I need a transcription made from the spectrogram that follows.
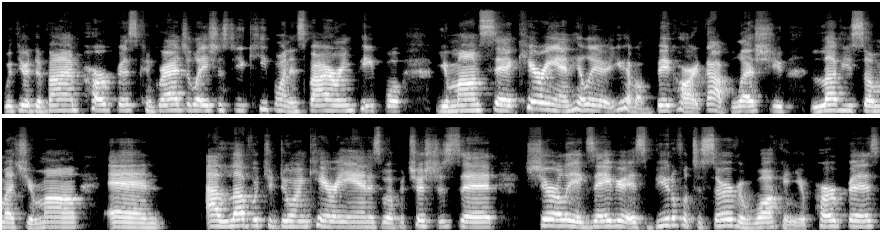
with your divine purpose. Congratulations to you. Keep on inspiring people. Your mom said, Carrie Ann Hilliard, you have a big heart. God bless you. Love you so much, your mom. And I love what you're doing, Carrie Ann, is what Patricia said. Shirley Xavier, it's beautiful to serve and walk in your purpose.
